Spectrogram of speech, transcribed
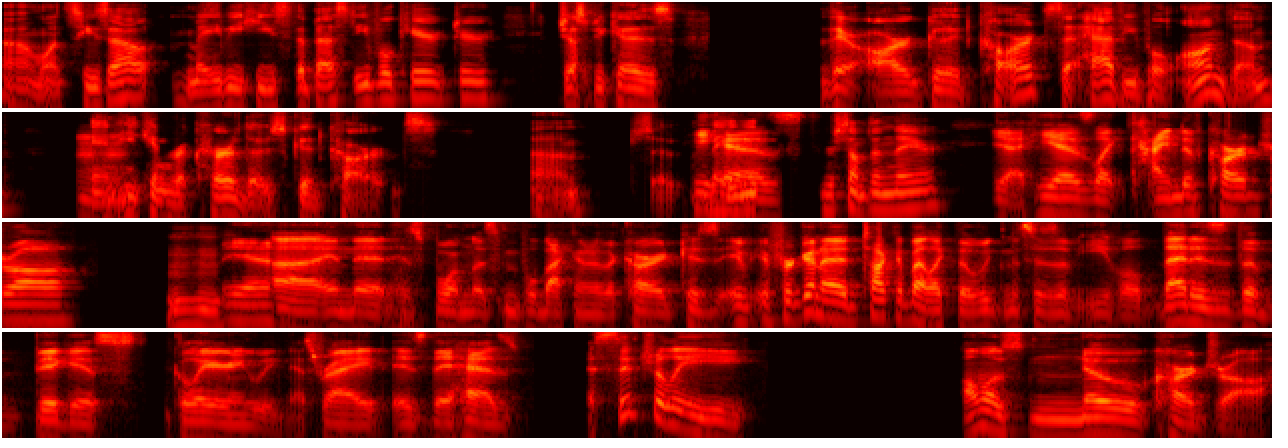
um, once he's out. Maybe he's the best evil character just because there are good cards that have evil on them, and Mhm. he can recur those good cards. Um, so He has there's something there. yeah, he has like kind of card draw hmm Yeah. uh, in that his form lets him pull back another card. Because if, if we're gonna talk about like the weaknesses of evil, that is the biggest glaring weakness, right? Is that it has essentially almost no card draw.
